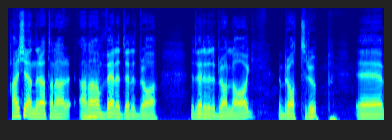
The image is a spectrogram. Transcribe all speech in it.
han känner att han har, han har en väldigt, väldigt bra, ett väldigt, väldigt bra lag, en bra trupp, eh,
